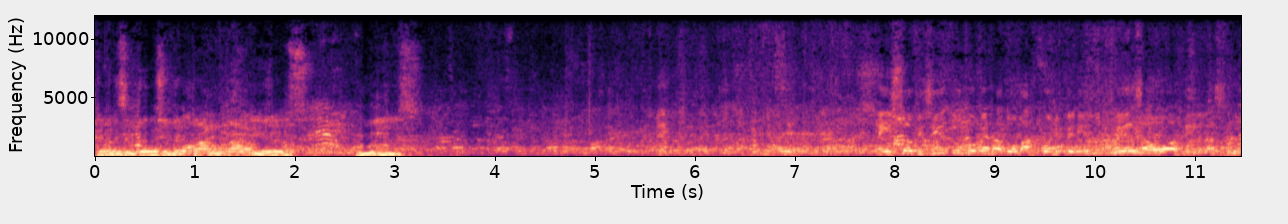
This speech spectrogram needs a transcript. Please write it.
Representante do deputado Thales Luiz. Em sua visita, o governador Marconi Perillo fez a ordem, assinou.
